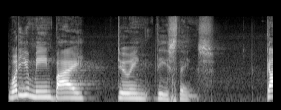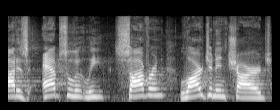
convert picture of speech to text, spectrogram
What do you mean by doing these things? God is absolutely sovereign, large, and in charge,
